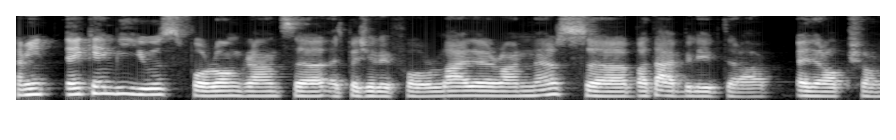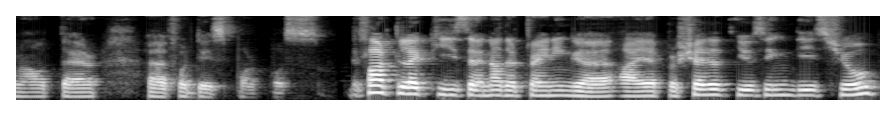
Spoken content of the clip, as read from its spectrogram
I mean, they can be used for long runs, uh, especially for lighter runners, uh, but I believe there are better options out there uh, for this purpose. The fartlek is another training uh, I appreciated using this shoe,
